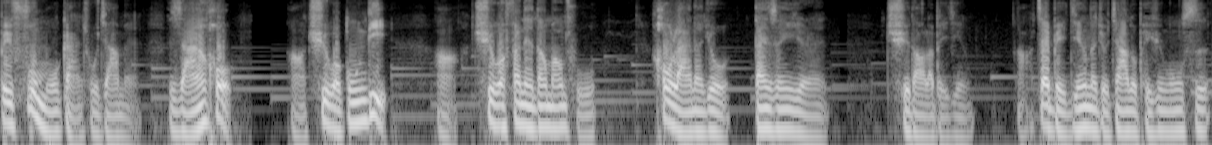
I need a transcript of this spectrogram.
被父母赶出家门，然后啊去过工地啊去过饭店当帮厨，后来呢就单身一人去到了北京。啊，在北京呢，就加入培训公司，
